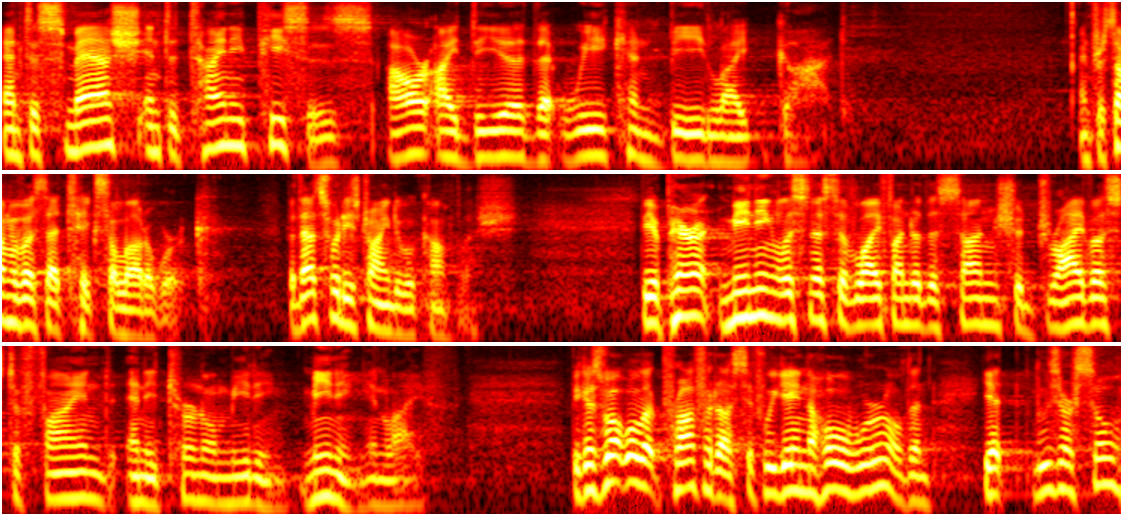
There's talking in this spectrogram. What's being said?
and to smash into tiny pieces our idea that we can be like God. And for some of us, that takes a lot of work. But that's what he's trying to accomplish. The apparent meaninglessness of life under the sun should drive us to find an eternal meaning, meaning in life. Because what will it profit us if we gain the whole world and yet lose our soul?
